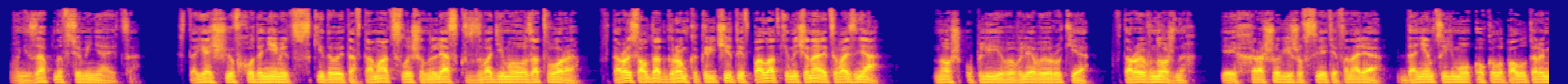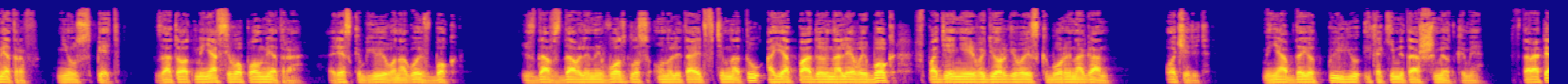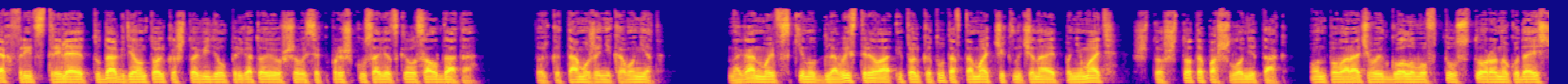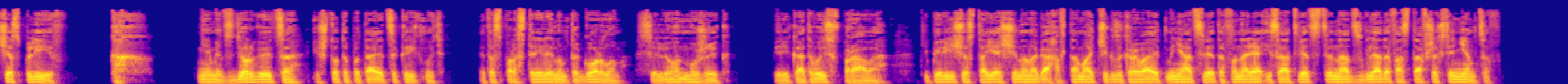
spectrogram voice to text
Внезапно все меняется. Стоящий у входа немец вскидывает автомат, слышен лязг взводимого затвора. Второй солдат громко кричит, и в палатке начинается возня. Нож у Плиева в левой руке, второй в ножнах. Я их хорошо вижу в свете фонаря. До немца ему около полутора метров. Не успеть. Зато от меня всего полметра. Резко бью его ногой в бок. Издав сдавленный возглас, он улетает в темноту, а я падаю на левый бок, в падении выдергивая из кобуры наган. Очередь. Меня обдает пылью и какими-то ошметками. В торопях Фриц стреляет туда, где он только что видел приготовившегося к прыжку советского солдата. Только там уже никого нет. Наган мой вскинут для выстрела, и только тут автоматчик начинает понимать, что что-то пошло не так. Он поворачивает голову в ту сторону, куда исчез Плиев. Ках! Немец дергается и что-то пытается крикнуть. Это с простреленным-то горлом. Силен мужик. Перекатываюсь вправо. Теперь еще стоящий на ногах автоматчик закрывает меня от света фонаря и, соответственно, от взглядов оставшихся немцев.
